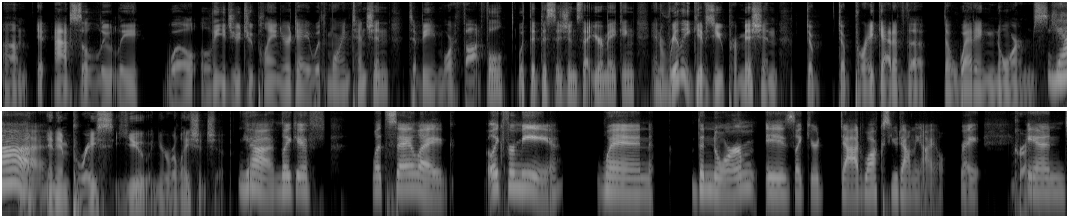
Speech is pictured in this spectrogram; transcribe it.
Um, it absolutely will lead you to plan your day with more intention, to be more thoughtful with the decisions that you're making, and really gives you permission to to break out of the the wedding norms uh, Yeah. and embrace you and your relationship. Yeah, like if let's say like like for me when the norm is like your dad walks you down the aisle, right? Correct. And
